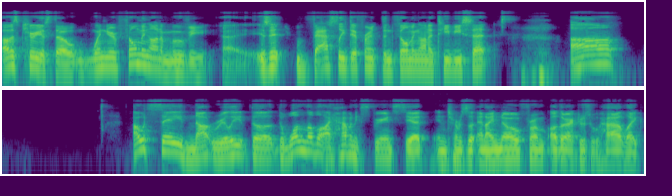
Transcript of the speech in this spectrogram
I was curious though, when you're filming on a movie, uh, is it vastly different than filming on a TV set? Uh, I would say not really. The the one level I haven't experienced yet in terms of, and I know from other actors who have like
